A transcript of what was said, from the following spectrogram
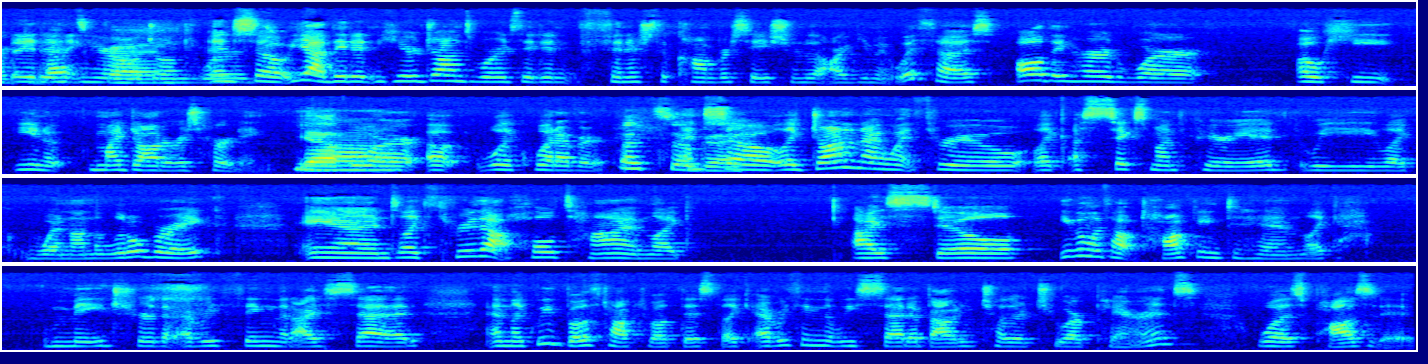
the They argument. didn't That's hear all good. John's words. And so, yeah, they didn't hear John's words. They didn't finish the conversation or the argument with us. All they heard were, "Oh, he, you know, my daughter is hurting," Yeah. or uh, like whatever. That's so and good. so, like John and I went through like a six month period. We like went on a little break, and like through that whole time, like I still, even without talking to him, like made sure that everything that I said and like we've both talked about this, like everything that we said about each other to our parents was positive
